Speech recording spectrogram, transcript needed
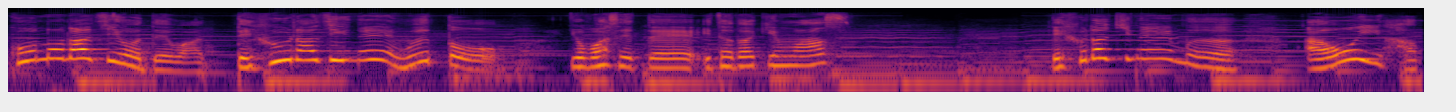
このラジオではデフラジネームと呼ばせていただきます。デフラジネーム、青い葉っ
